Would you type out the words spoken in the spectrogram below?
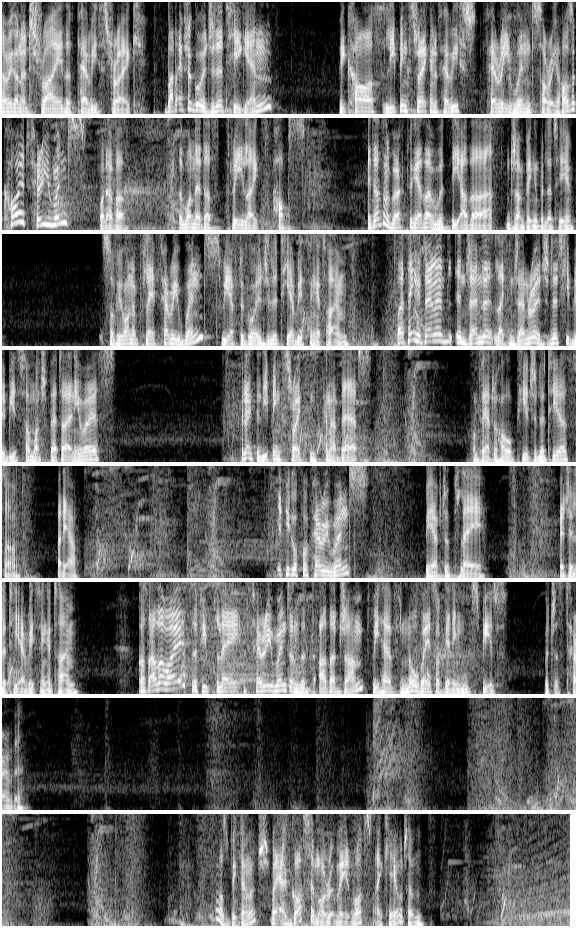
Now we're gonna try the Fairy Strike. But I have to go Agility again. Because Leaping Strike and Fairy, Fairy Wind, sorry, how's it called? Fairy Wind? Whatever. The one that does three, like, hops. It doesn't work together with the other jumping ability. So if we want to play Fairy Wind, we have to go Agility every single time. But I think in general, in general, like in general, Agility will be so much better anyways. I feel like the Leaping Strike seems kind of bad. Compared to how OP Agility is, so... But yeah. If you go for Fairy Wind, we have to play Agility every single time. Because otherwise, if we play Fairy Wind and the other jump, we have no ways of getting move speed, which is terrible. That was big damage. Wait, I got him already. Wait, what? I KO'd him.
